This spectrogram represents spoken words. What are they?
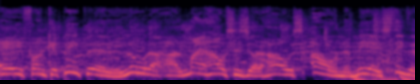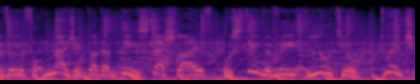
Hey Funky People, lura għal My House is Your House hawn miegħi Stevie V fuq magic.mt slash live u Stevie B YouTube, Twitch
